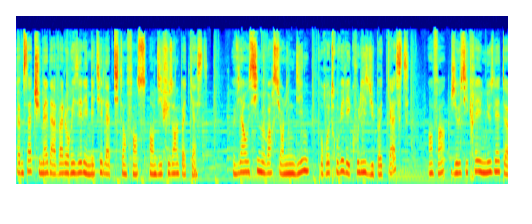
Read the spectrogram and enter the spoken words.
Comme ça, tu m'aides à valoriser les métiers de la petite enfance en diffusant le podcast. Viens aussi me voir sur LinkedIn pour retrouver les coulisses du podcast. Enfin, j'ai aussi créé une newsletter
